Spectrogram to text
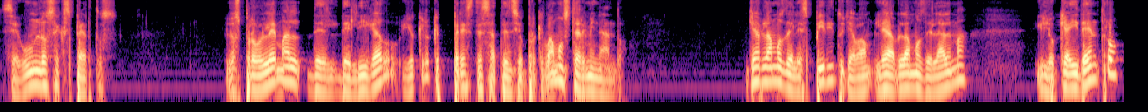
Según los expertos, los problemas del, del, hígado, yo quiero que prestes atención porque vamos terminando. Ya hablamos del espíritu, ya le hablamos del alma y lo que hay dentro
